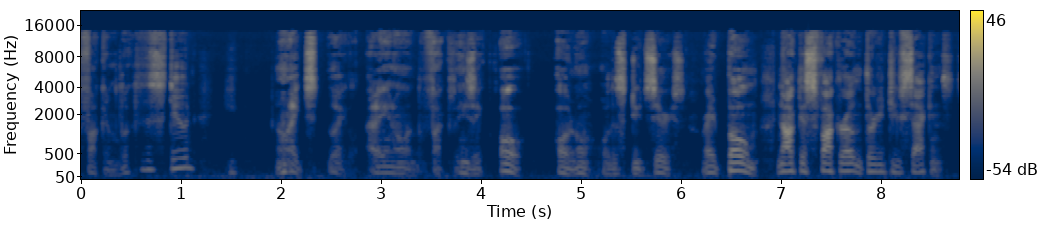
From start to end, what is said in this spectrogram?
fucking looked at this dude. He, I'm like, like, I don't know what the fuck. And he's like, Oh, oh no, well, this dude's serious. Right? Boom. Knocked this fucker out in 32 seconds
